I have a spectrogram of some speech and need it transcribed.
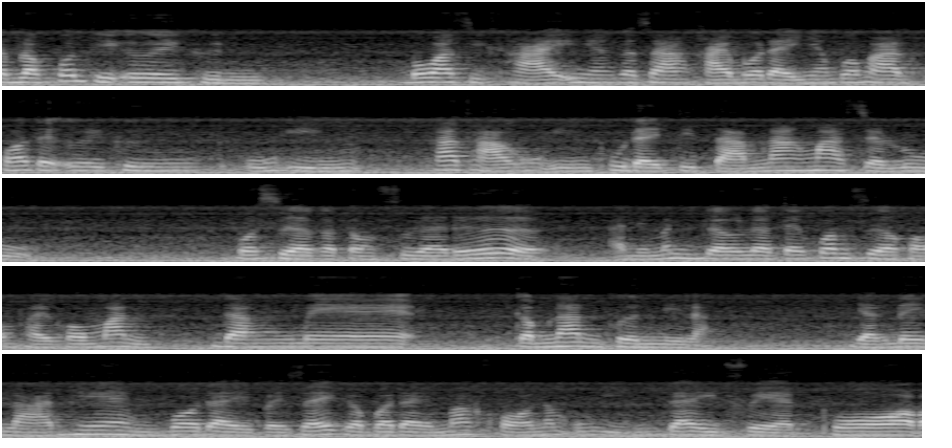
สำหรับคนที่เอ่ยขึ้นบ่ว่าสิขายอีหยังก็สร้างขายบ่ได้อีหยังบ่ผ่านเพราะแต่เอ่ยขึ้นองค์อิงถ้าถามองค์อิงผู้ใดติดตามนางมาจะรู้บ่เสือก็ต้องเสือเด้อ อันนี้มันเราแล้วแต่ความเสือของไผ่ของมัน ดังแม่กำนันเพลินนี่แหละอยากได้หลานแห้งบ่ได้ไปไสกับบ่ได้มาขอน้ำองค์หญิงได้แฝดพร้อม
